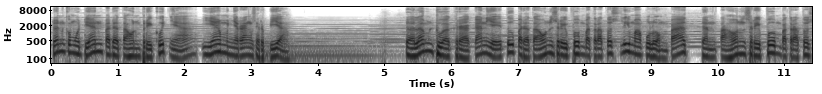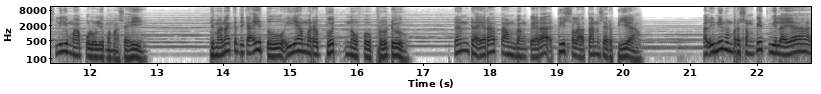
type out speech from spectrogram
Dan kemudian pada tahun berikutnya ia menyerang Serbia. Dalam dua gerakan yaitu pada tahun 1454 dan tahun 1455 Masehi di mana ketika itu ia merebut Novo Brodo dan daerah tambang perak di selatan Serbia. Hal ini mempersempit wilayah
